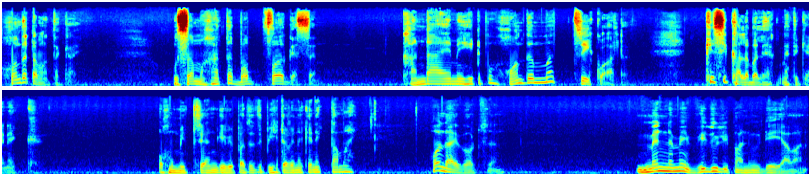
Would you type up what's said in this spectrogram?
හොඳට මතකයි. උස මහත බොබ් ෆර්ගසන් කණ්ඩායම හිටපු හොඳම ත්‍රීකවාට කිසි කලබලයක් නැති කෙනෙක්. ඔහු මිත්‍රයන්ගේ විපතති පිහිට වෙන කෙනෙක් තමයි. හොඳයි වොටසන්. මෙන්න මේ විදුලි පණුඩේ යවන්න.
